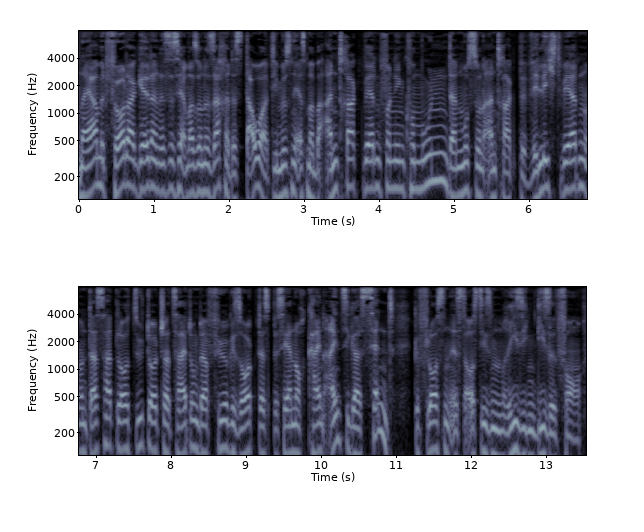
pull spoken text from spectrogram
Naja, mit Fördergeldern ist es ja immer so eine Sache. Das dauert. Die müssen erstmal beantragt werden von den Kommunen, dann muss so ein Antrag bewilligt werden und das hat laut Süddeutscher Zeitung dafür gesorgt, dass bisher noch kein einziger Cent geflossen ist aus diesem riesigen Dieselfonds.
